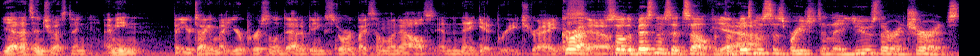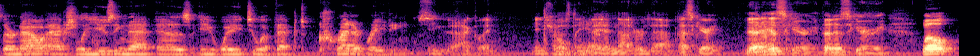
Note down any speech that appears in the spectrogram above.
Yeah, that's interesting. I mean, but you're talking about your personal data being stored by someone else, and then they get breached, right? Correct. So, the business itself, if Yeah. the business is breached and they use their insurance, they're now actually using that as a way to affect credit ratings. exactly. Interesting. Oh, I had not heard that. That's scary. That is Yeah. scary. That is scary. Well,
